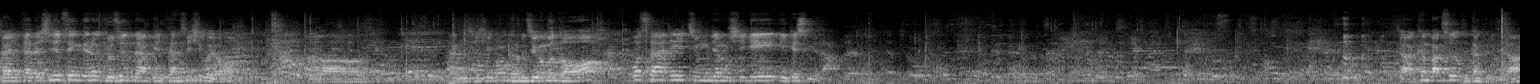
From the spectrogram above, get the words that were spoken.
자 일단은 신입생들은 교수님 앞에 일단 쓰시고요. 어, 일단 쓰시고 그럼 지금부터 꽃사지 증정식이 있겠습니다. 자 큰 박수 부탁드립니다.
